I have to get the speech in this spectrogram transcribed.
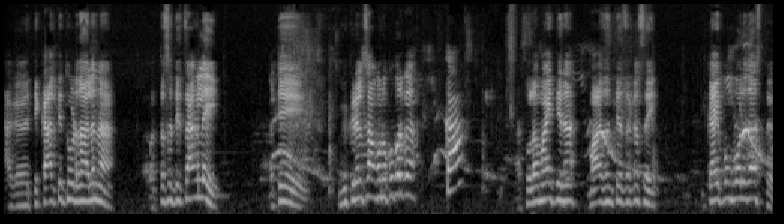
अगं ते काल ते थोडं झालं ना पण तसं ते चांगलं आहे. ते विक्रेला सांगू नको बरं का? का? आ, तुला माहिती आहे ना माझं आणि त्याचं कसं आहे? ते काही पण बोलत असतं.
